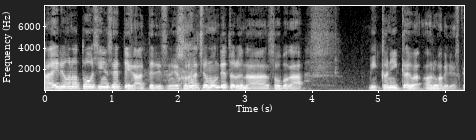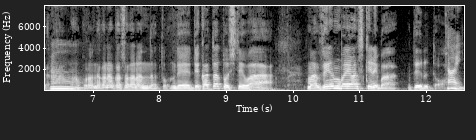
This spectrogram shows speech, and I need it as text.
大量の投信設定があってですね、それが注文出とるような相場が、3日に1回はあるわけですから、うん、まあ、これはなかなか下がらんなと。で、出方としては、まあ、全場安ければ出ると。はい。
